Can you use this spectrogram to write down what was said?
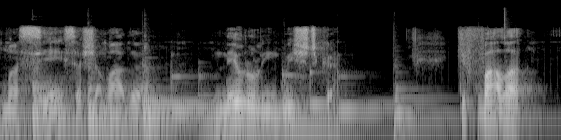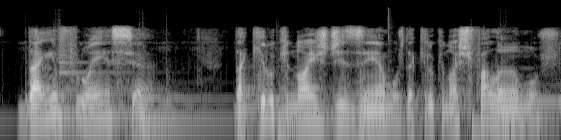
uma ciência chamada neurolinguística que fala da influência daquilo que nós dizemos, daquilo que nós falamos,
